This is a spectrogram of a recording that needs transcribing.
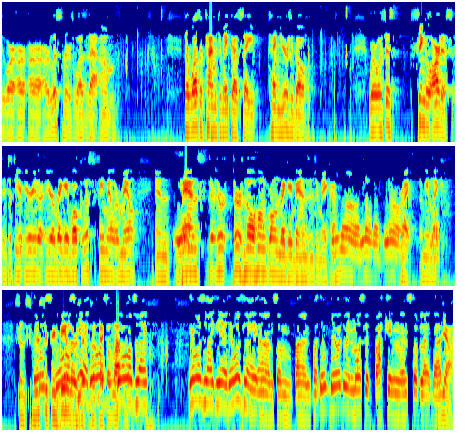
to our our, our, our listeners was that um there was a time in Jamaica, say ten years ago, where it was just single artists. It just you're, you're either you're a reggae vocalist, female or male, and Yeah. bands. There, there there's no homegrown reggae bands in Jamaica. No, no, no. Right. I mean, like since There Mr. was, there was, Revealers, yeah, there was, like a lot. there was like, there was like, yeah, there was like um some bands, but they, they were doing mostly backing and stuff like that. yeah.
